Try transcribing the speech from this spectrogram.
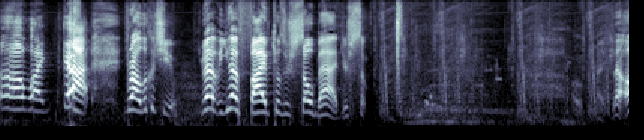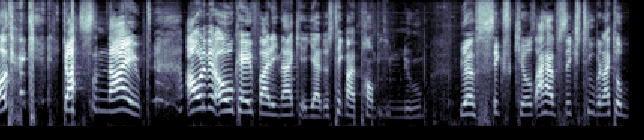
oh my god, bro! Look at you. You have you have five kills. You're so bad. You're so. The other kid got sniped. I would have been okay fighting that kid. Yeah, just take my pump, you noob. You have six kills. I have six too, but I kill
